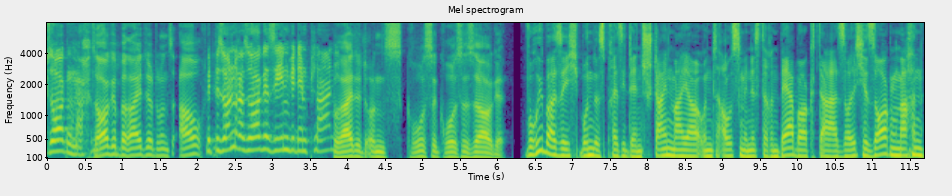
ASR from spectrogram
Sorgen machen. Sorge bereitet uns auch. Mit besonderer Sorge sehen wir den Plan. Bereitet uns große, große Sorge. Worüber sich Bundespräsident Steinmeier und Außenministerin Baerbock da solche Sorgen machen,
